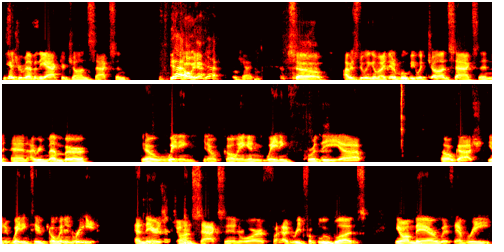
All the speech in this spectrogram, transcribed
You guys remember the actor John Saxon? Yeah. Oh, yeah. Yeah. Okay. So I was doing I did a movie with John Saxon, and I remember, you know, waiting, you know, going and waiting for the, uh, oh gosh, you know, waiting to go in and read. And there's John Saxon, or if I'd read for Blue Bloods, you know, I'm there with every,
